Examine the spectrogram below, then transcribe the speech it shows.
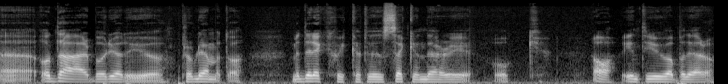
Eh, och där började ju problemet då. Med direkt skickat till secondary och ja, intervjua på det då.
